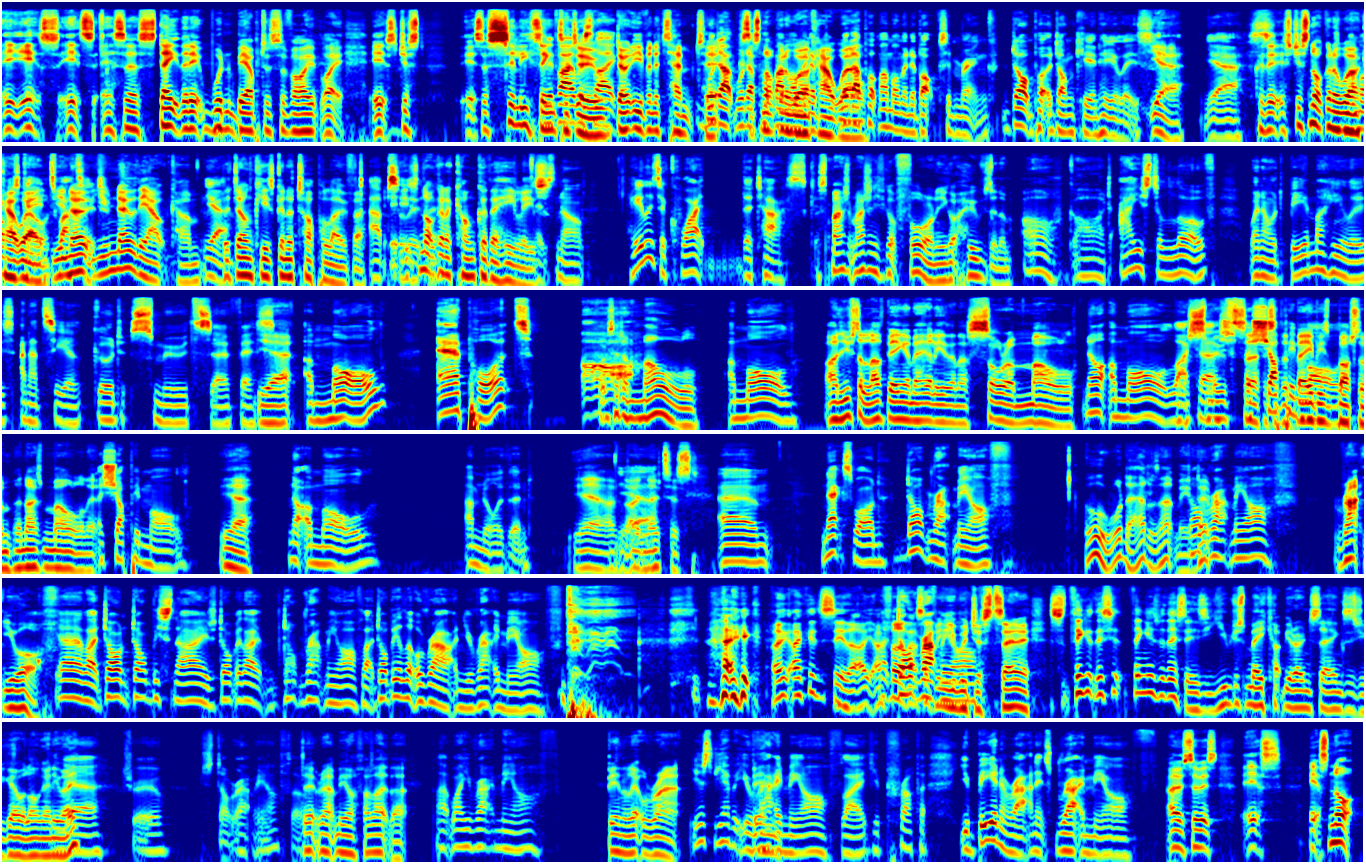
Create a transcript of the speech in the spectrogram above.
It's it's it's a state that it wouldn't be able to survive. Like it's just. It's a silly thing if to do. like- Don't even attempt it. Would I, would I it's not going to work a, out well. Would I put my mum in a boxing ring? Don't put a donkey in Heelys. yeah, Yeah. because it's just not going to work out well. You know, you know the outcome. Yeah. the donkey's going to topple over. Absolutely. It's not going to conquer the Heelys. It's not. Heelys are quite the task. Smash, imagine if you've got four on and you've got hooves in them. Oh God, I used to love when I would be in my Heelys and I'd see a good smooth surface. Yeah. A mall, airport. Oh. Oh, I said a oh. mole. A mole. I used to love being in my Heelys and I saw a mole. Not a mole, like a a, smooth a surface of shopping the baby's mall. bottom, a nice mole on it. A it. shopping mall, Yeah, not a mole. I'm northern. yeah, I've, I Yeah. noticed. Um, next one. Don't rat me off. Ooh, what the hell does that mean? Don't, rat me off. rat you off. Yeah, like don't don't be snide. Don't be like don't rat me off. Like don't be a little rat and you're ratting me off. like I, I could see that. I, I Like, feel like that's something me you would just say. Anyway. So thing, this thing is with this is you just make up your own sayings as you go along anyway. Yeah, true. Just don't rat me off though. Don't rat me off. I like that. Like why are you ratting me off? Being a little rat. You just yeah, but you're Bin- ratting me off. Like you're proper. You're being a rat and it's ratting me off. Oh, so it's it's it's not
